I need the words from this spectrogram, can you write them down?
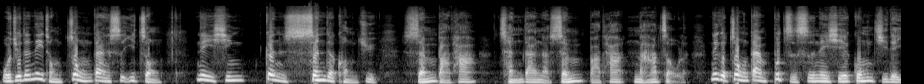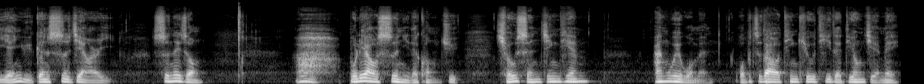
我觉得那种重担是一种内心更深的恐惧，神把它承担了，神把它拿走了。那个重担不只是那些攻击的言语跟事件而已，是那种啊，不料是你的恐惧。求神今天。安慰我们，我不知道听 Q T 的弟兄姐妹，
